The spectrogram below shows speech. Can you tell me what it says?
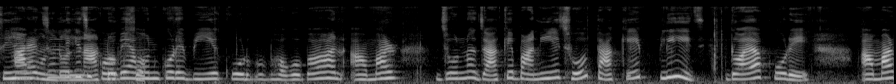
স্নেহা মণ্ডল নাটক এমন করে বিয়ে করব ভগবান? আমার জন্য যাকে বানিয়েছো তাকে প্লিজ দয়া করে আমার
